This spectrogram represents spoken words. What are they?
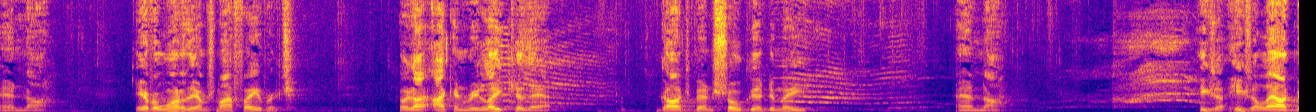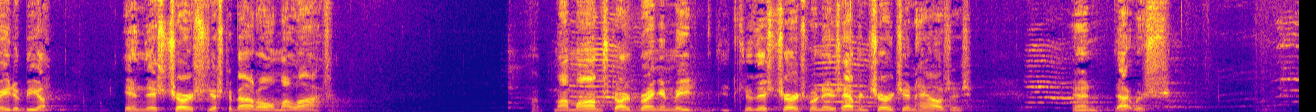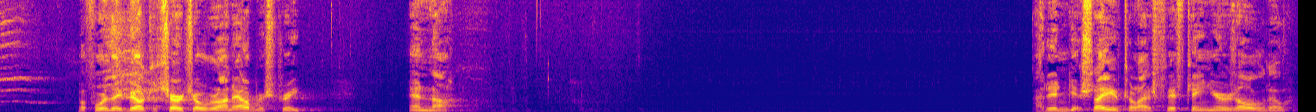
and uh, every one of them's my favorites because I, I can relate to that. God's been so good to me, and uh, he's a, he's allowed me to be a, in this church just about all my life. My mom started bringing me to this church when they was having church in houses, and that was before they built the church over on Elbert Street, and. Uh, I didn't get saved till I was 15 years old, though.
